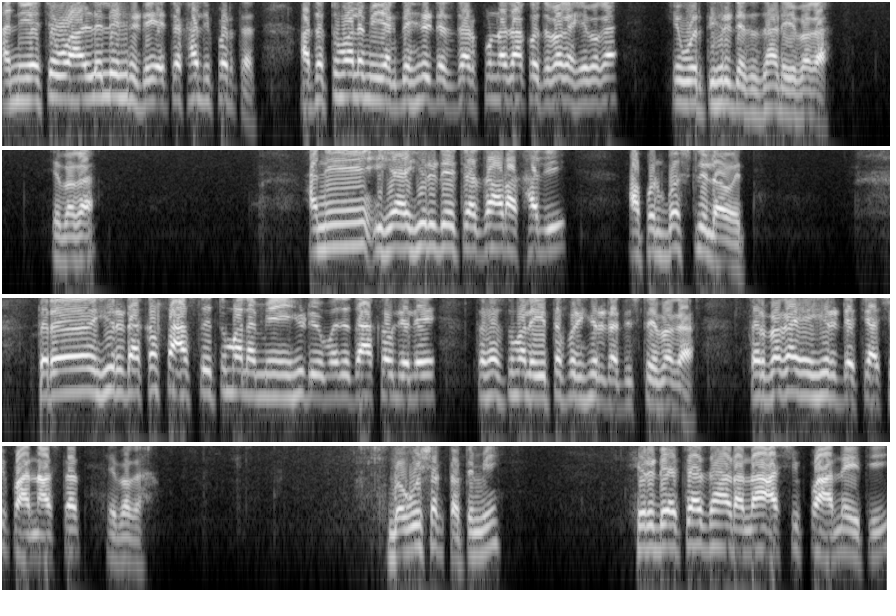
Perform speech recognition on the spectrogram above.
आणि याचे वाळलेले हिरडे याच्या खाली पडतात. आता तुम्हाला मी एकदा हिरड्याचं झाड पुन्हा दाखवतो बघा. हे बघा हे वरती हिरड्याचं झाड आहे बघा. हे बघा. आणि ह्या हिरड्याच्या झाडाखाली आपण बसलेलो आहोत. तर हिरडा कसा असतोय तुम्हाला मी व्हिडिओमध्ये दाखवलेला दाखवलेलं आहे. तसंच तुम्हाला इथं पण हिरडा दिसतोय बघा. तर बघा हे हिरड्याची अशी पानं असतात. हे बघा. बघू शकता तुम्ही. हिरड्याच्या झाडाला अशी पानं येते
